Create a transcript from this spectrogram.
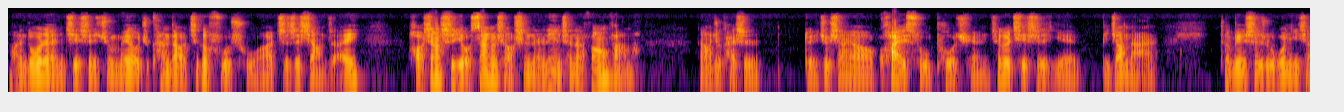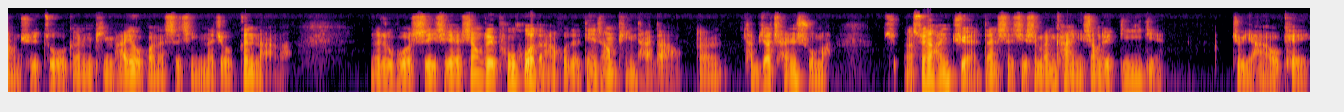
很多人其实就没有去看到这个付出，而只是想着，哎，好像是有三个小时能练成的方法嘛，然后就开始，对，就想要快速破圈，这个其实也比较难，特别是如果你想去做跟品牌有关的事情，那就更难了。那如果是一些相对铺货的啊，或者电商平台的，嗯，它比较成熟嘛，呃，虽然很卷，但是其实门槛也相对低一点，就也还 OK。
